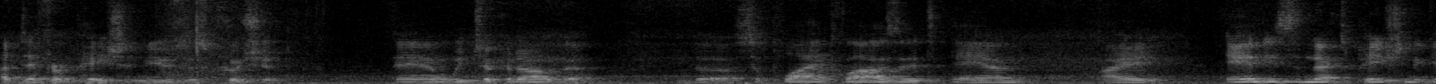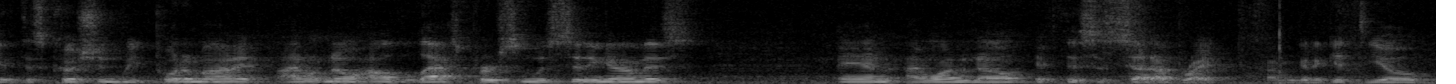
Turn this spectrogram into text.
a different patient used this cushion and we took it out of the, the supply closet and I, Andy's the next patient to get this cushion, we put him on it. I don't know how the last person was sitting on this and I want to know if this is set up right. I'm going to get the old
